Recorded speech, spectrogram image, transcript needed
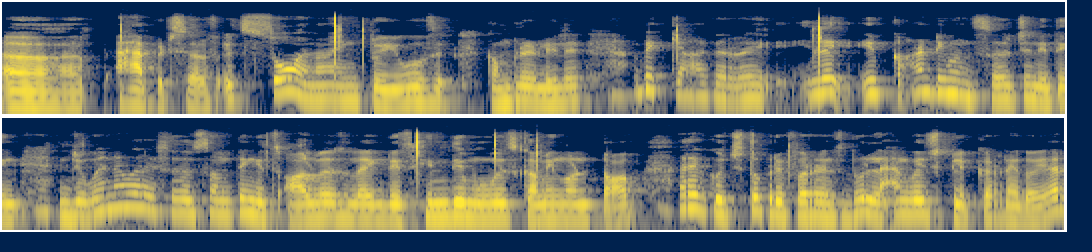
uh, app itself. It's so annoying to use completely. Like अबे क्या कर रहे like you can't even search anything जो whenever I search something it's always like this Hindi movies coming on top अरे कुछ तो प्रिफरेंस दो लैंग्वेज क्लिक करने दो यार।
